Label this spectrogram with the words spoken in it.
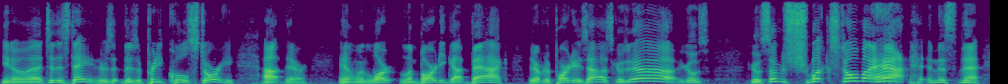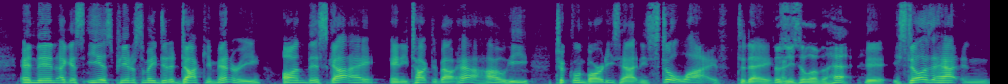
You know, uh, to this day, there's a, there's a pretty cool story out there. And when Lombardi got back, they're having a party at his house. Goes, yeah. He goes, He goes, some schmuck stole my hat and this and that. And then I guess ESPN or somebody did a documentary on this guy, and he talked about how, how he took Lombardi's hat, and he's still alive today. Does he still have the hat? He he still has a hat, and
